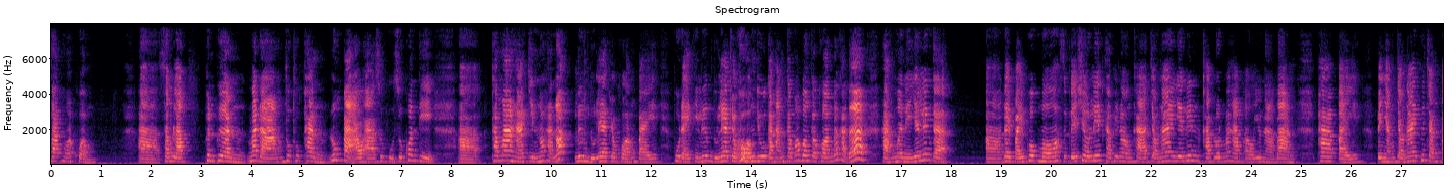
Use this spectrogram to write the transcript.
ซักหัวขวมอ่าสำหรับเพื่อนๆมาดามทุกๆทท่าน ลุงป่าเอาอาสุผูสุคนที่อ่าทำมาหากินเนาะค่ะเนาะลืมดูแลเจ้าของไป ผู้ใดที่ลืมดูแลเจ้าของอยู่กับหันกลับมาเบิ่งกับของเด้อค่ะเด้อค่ะเมื่อนี้อย่าลืมกับได้ไปพบหมอสเปเชียลลิสต์ค่ะพี่น้องค่ะ เจ้านายเยลินขับรถมาหับเอาอยู่หน้าบ้านพาไปเป็นหยังเจ้านายคือจังไป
